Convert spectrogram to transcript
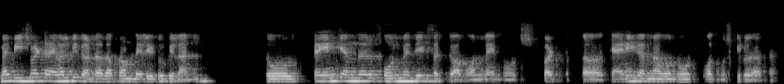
मैं बीच में ट्रैवल भी करता था फ्रॉम दिल्ली टू पिलानी तो ट्रेन के अंदर फ़ोन में देख सकते हो आप ऑनलाइन नोट्स बट कैरी करना वो नोट बहुत मुश्किल हो जाता है।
